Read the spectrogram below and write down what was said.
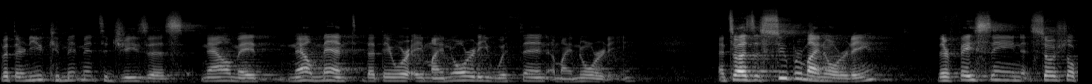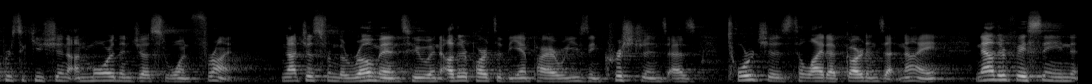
but their new commitment to Jesus now, made, now meant that they were a minority within a minority. And so, as a super minority, they're facing social persecution on more than just one front not just from the Romans, who in other parts of the empire were using Christians as torches to light up gardens at night. Now they're facing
